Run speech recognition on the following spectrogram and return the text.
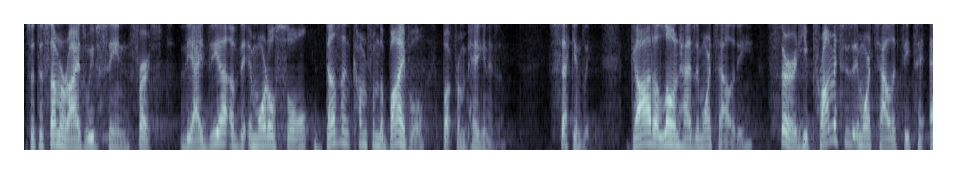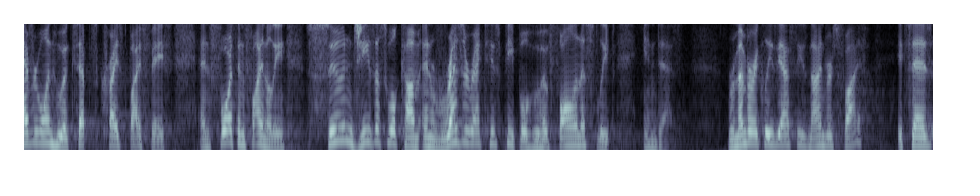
So, to summarize, we've seen first, the idea of the immortal soul doesn't come from the Bible, but from paganism. Secondly, God alone has immortality. Third, he promises immortality to everyone who accepts Christ by faith. And fourth and finally, soon Jesus will come and resurrect his people who have fallen asleep in death. Remember Ecclesiastes 9, verse 5? It says,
